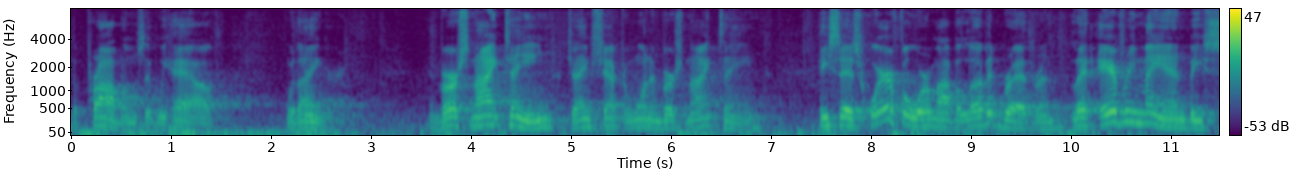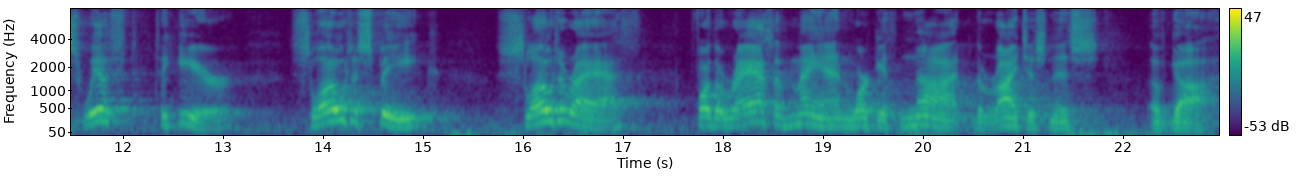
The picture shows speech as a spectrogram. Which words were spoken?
the problems that we have with anger. In verse 19, James chapter 1 and verse 19, he says, Wherefore, my beloved brethren, let every man be swift to hear, slow to speak, slow to wrath, for the wrath of man worketh not the righteousness of God.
